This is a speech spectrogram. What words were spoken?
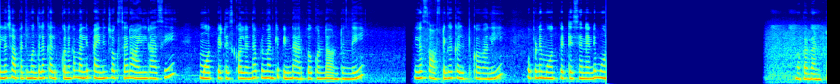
ఇలా చపాతి ముద్దలా కలుపుకున్నాక మళ్ళీ పైనుంచి ఒకసారి ఆయిల్ రాసి మూత పెట్టేసుకోవాలండి. అప్పుడు మనకి పిండి ఆరిపోకుండా ఉంటుంది. ఇలా సాఫ్ట్గా కలుపుకోవాలి. ఇప్పుడు నేను మూత పెట్టేసానండి. మూత ఒక గంట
